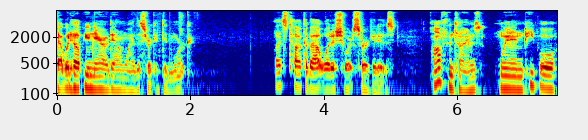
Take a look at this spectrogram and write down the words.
That would help you narrow down why the circuit didn't work. Let's talk about what a short circuit is. Oftentimes, when people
